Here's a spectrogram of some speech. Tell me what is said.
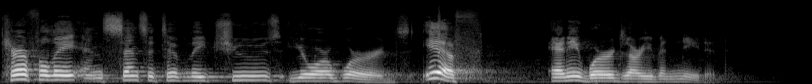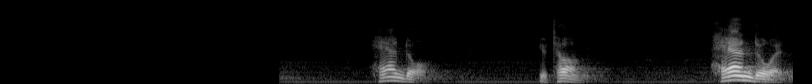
carefully and sensitively choose your words, if any words are even needed. Handle your tongue, handle it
